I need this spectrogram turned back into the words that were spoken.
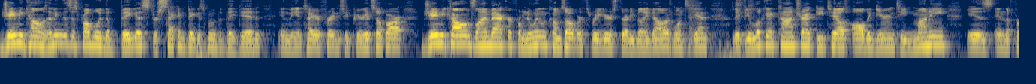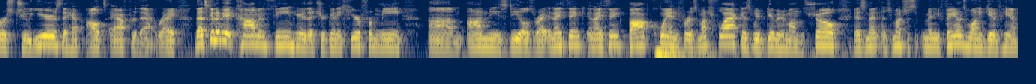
Jamie Collins, I think this is probably the biggest or second biggest move that they did in the entire free agency period so far. Jamie Collins, linebacker from New England, comes over three years, $30 million. Once again, if you're looking at contract details, all the guaranteed money is in the first two years. They have outs after that, right? That's going to be a common theme here that you're going to hear from me um, on these deals, right? And I think and I think Bob Quinn, for as much flack as we've given him on the show, as many, as much as many fans want to give him,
